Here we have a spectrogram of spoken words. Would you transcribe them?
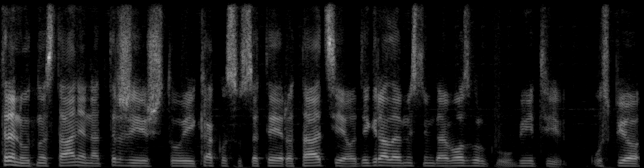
trenutno stanje na tržištu i kako su se te rotacije odigrale, mislim da je Wolfsburg u biti uspio uh,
